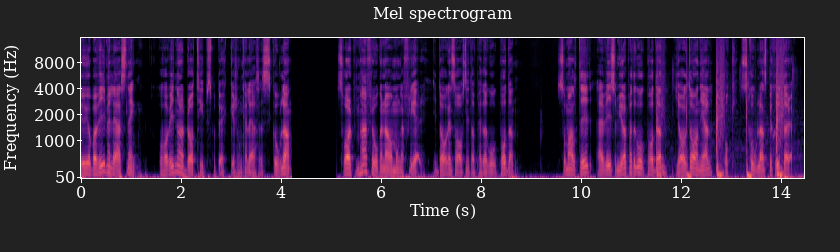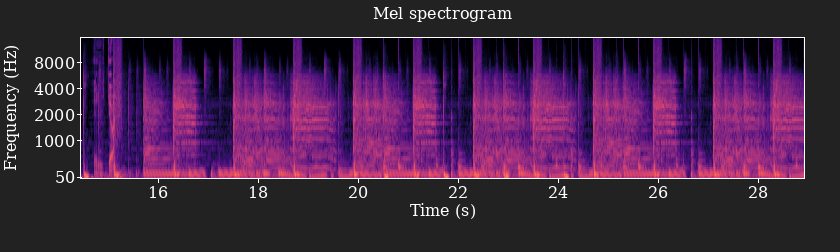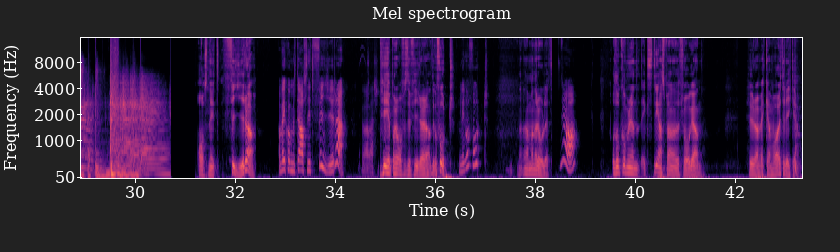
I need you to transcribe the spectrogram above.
Hur jobbar vi med läsning? Och har vi några bra tips på böcker som kan läsas i skolan? Svaret på de här frågorna och många fler i dagens avsnitt av Pedagogpodden. Som alltid är vi som gör Pedagogpodden, jag Daniel och skolans beskyddare, Erika. Avsnitt 4. Har vi kommit till avsnitt fyra? Det var värst. Vi är på avsnitt 4 redan, det går fort Det går fort. när man har roligt. Ja. Och då kommer den extremt spännande frågan. Hur har veckan varit Erika?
